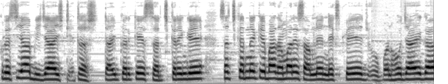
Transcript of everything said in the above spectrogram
क्रोशिया वीज़ा स्टेटस टाइप करके सर्च करेंगे। सर्च करने के बाद हमारे सामने नेक्स्ट पेज ओपन हो जाएगा।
